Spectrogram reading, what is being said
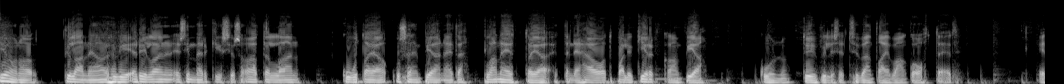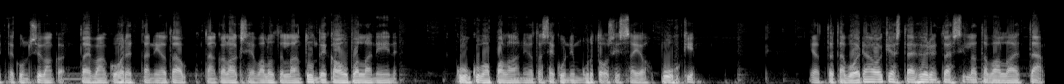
Joo, no tilanne on hyvin erilainen esimerkiksi, jos ajatellaan kuuta ja useampia näitä planeettoja, että nehän ovat paljon kirkkaampia kuin tyypilliset syvän taivaan kohteet. Että kun syvän taivaan kohdetta, niin jota, jotain galaksia valotellaan tuntikaupalla, niin kuukuva palaa, jota sekunnin murtoosissa jo puhki. Ja tätä voidaan oikeastaan hyödyntää sillä tavalla, että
